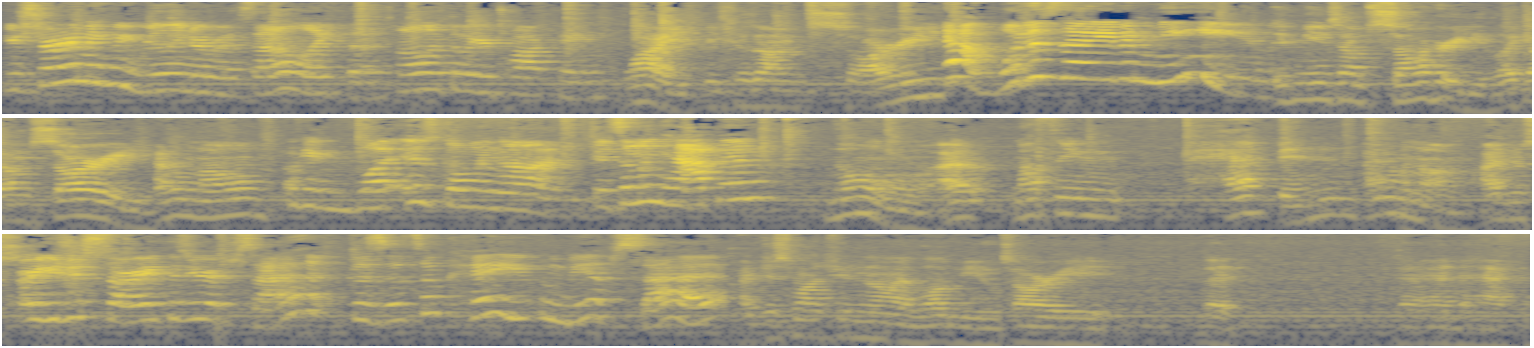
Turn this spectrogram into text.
you're starting to make me really nervous. I don't like this. I don't like the way you're talking. Why? Because I'm sorry? Yeah, what does that even mean? It means I'm sorry. Like, I'm sorry. I don't know. Okay, what is going on? Did something happen? No, I nothing happened. I don't know. I just, Are you just sorry because you're upset? Because it's okay, you can be upset. I just want you to know I love you. Sorry that that had to happen.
